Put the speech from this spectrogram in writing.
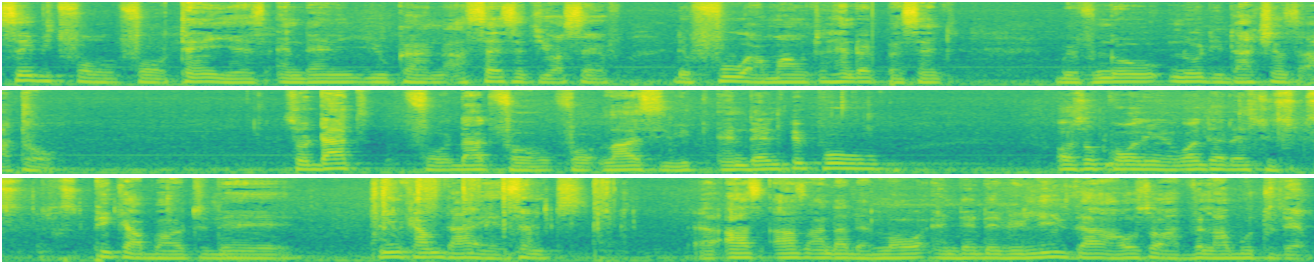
Save it for, for 10 years and then you can assess it yourself, the full amount, 100% with no, no deductions at all. So that for that for, for last week. And then people also calling and wanted us to speak about the income that exempt uh, as, as under the law and then the reliefs that are also available to them.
